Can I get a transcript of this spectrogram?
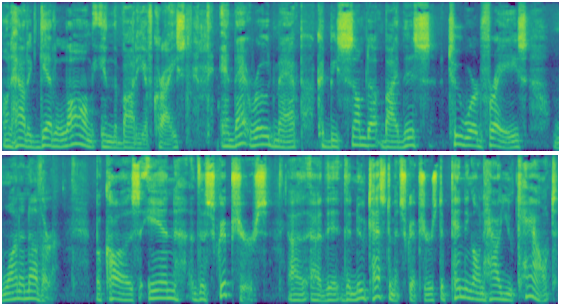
on how to get along in the body of Christ. And that roadmap could be summed up by this two word phrase one another. Because in the scriptures, uh, uh, the, the New Testament scriptures, depending on how you count,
